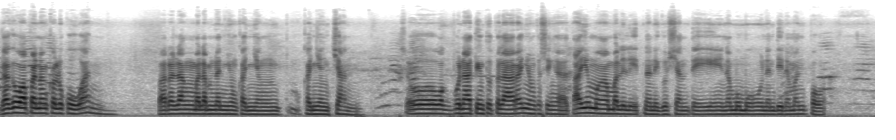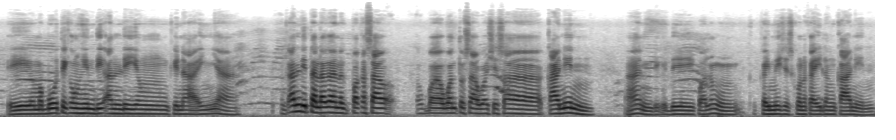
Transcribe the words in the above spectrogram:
gagawa pa ng kalukuhan para lang malamnan yung kanyang kanyang tiyan. So, wag po nating tutularan yun kasi nga tayong mga maliliit na negosyante eh, namumuhunan din naman po. Eh, mabuti kung hindi unli yung kinain niya. Nag-unli talaga, nagpakasa, nagpakawanto sawa siya sa kanin. Ah, hindi, hindi ko alam kay Mrs. kung nakailang kanin.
